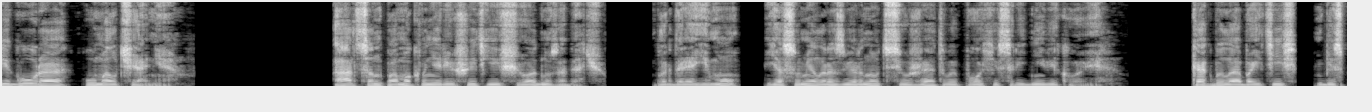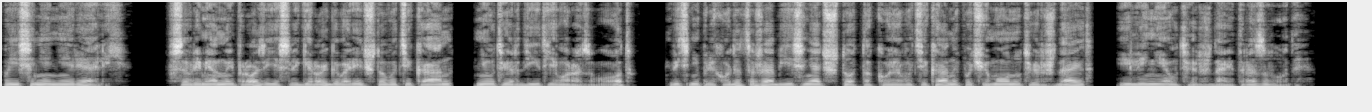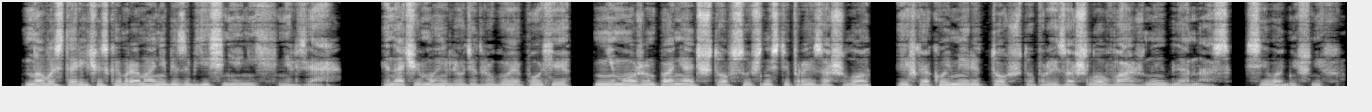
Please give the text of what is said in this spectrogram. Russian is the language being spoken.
Фигура умолчания. Адсон помог мне решить еще одну задачу. Благодаря ему я сумел развернуть сюжет в эпохе Средневековья. Как было обойтись без пояснения реалий? В современной прозе, если герой говорит, что Ватикан не утвердит его развод, ведь не приходится же объяснять, что такое Ватикан и почему он утверждает или не утверждает разводы. Но в историческом романе без объяснений нельзя. Иначе мы, люди другой эпохи, не можем понять, что в сущности произошло и в какой мере то, что произошло, важно для нас, сегодняшних.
